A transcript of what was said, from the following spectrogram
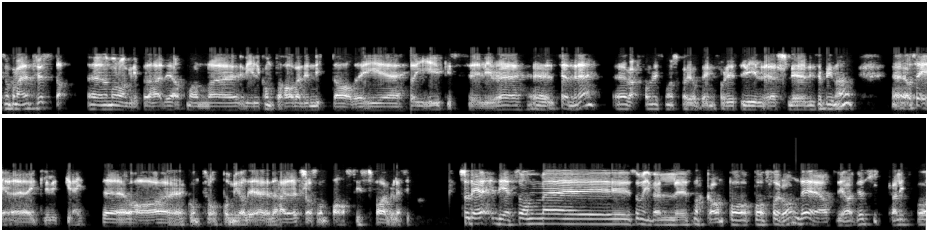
som kan være en trøst da, når man angriper det her, det at man eh, vil komme til å ha veldig nytte av det i, eh, i yrkeslivet senere. I hvert fall hvis man skal jobbe innenfor de sivilrettslige disiplinene. Og så er det egentlig litt greit å ha kontroll på mye av det. Det er et slags sånn basisfag, vil jeg si. Så det, det som, som, vi vel snakka om på, på, forhånd, det er at vi har, vi har kikka litt på,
